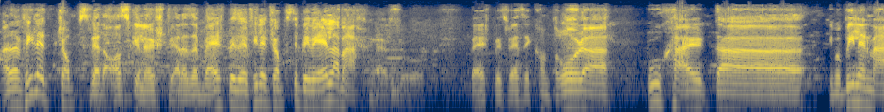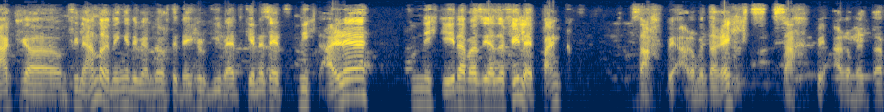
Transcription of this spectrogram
Also viele Jobs werden ausgelöscht werden. Also beispielsweise viele Jobs, die BWLer machen. Also beispielsweise Controller, Buchhalter, Immobilienmakler und viele andere Dinge, die werden durch die Technologie weitgehend ersetzt. Nicht alle und nicht jeder, aber sehr, sehr viele. Banksachbearbeiter, Rechtssachbearbeiter,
